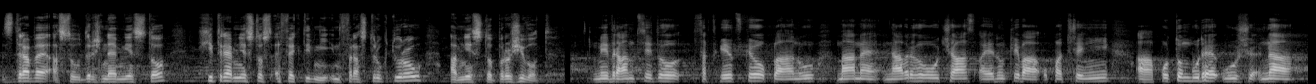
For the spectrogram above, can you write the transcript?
zdravé a soudržné město, chytré město s efektivní infrastrukturou a město pro život. My v rámci toho strategického plánu máme návrhovou část a jednotlivá opatření a potom bude už na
